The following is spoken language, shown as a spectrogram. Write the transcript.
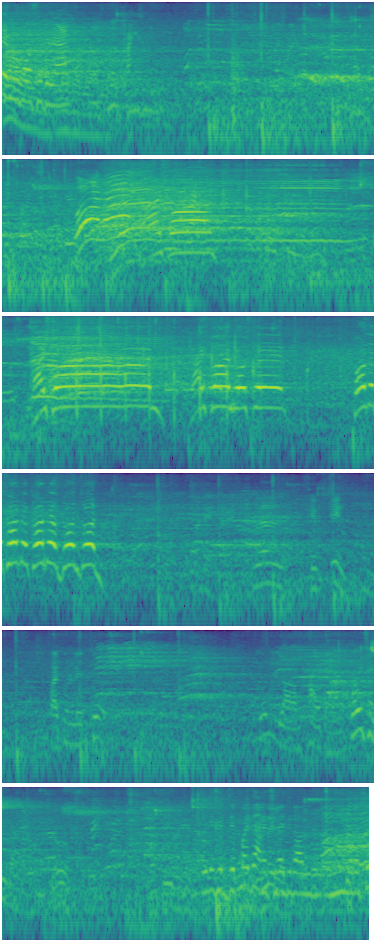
के बसेको यार Nice one! Nice one! Nice one, Roasted! छोड दो छोड दो छोड त्यसले फेरि जे पहिला हाने छिराइदिएर मिलेर सो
